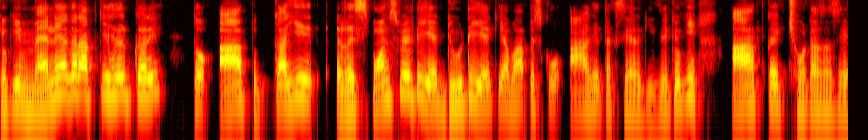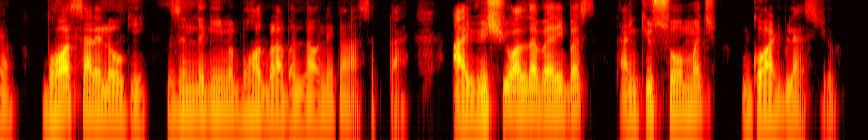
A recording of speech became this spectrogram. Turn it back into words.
क्योंकि मैंने अगर आपकी हेल्प करी तो आपका ये रिस्पॉन्सिबिलिटी है ड्यूटी है कि अब आप इसको आगे तक शेयर कीजिए। क्योंकि आपका एक छोटा सा शेयर बहुत सारे लोगों की ज़िंदगी में बहुत बड़ा बदलाव लेकर आ सकता है। I wish you all the very best. Thank you so much. God bless you.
